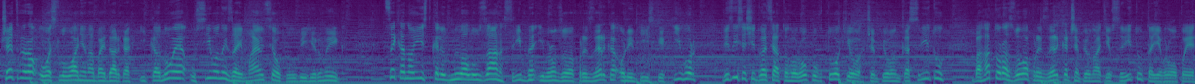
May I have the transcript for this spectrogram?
Четверо у веслуванні на байдарках і каноє. Усі вони займаються у клубі гірник. Це каноїстка Людмила Лузан, срібна і бронзова призерка Олімпійських ігор 2020 року в Токіо, чемпіонка світу, багаторазова призерка чемпіонатів світу та Європи.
